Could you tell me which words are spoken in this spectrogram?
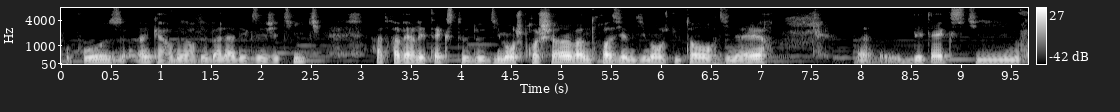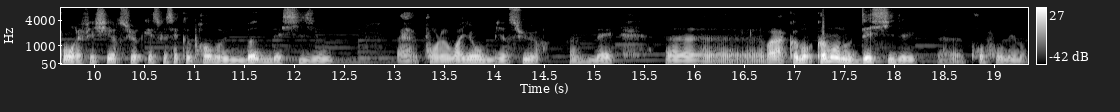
propose un quart d'heure de balade exégétique à travers les textes de dimanche prochain, 23e dimanche du temps ordinaire, euh, des textes qui nous font réfléchir sur qu'est-ce que c'est que prendre une bonne décision, euh, pour le royaume bien sûr, hein, mais euh, voilà, comment nous décider profondément.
